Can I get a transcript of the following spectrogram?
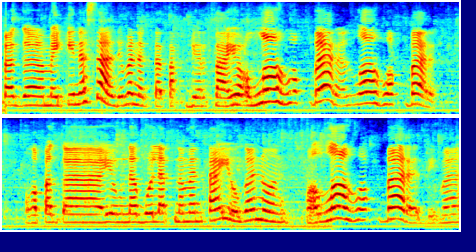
pag ah, may kinasal, di ba? Nagtatakbir tayo, Allahu Akbar, Allahu Akbar. O kapag ah, yung nagulat naman tayo, ganun, Allahu Akbar, di ba?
